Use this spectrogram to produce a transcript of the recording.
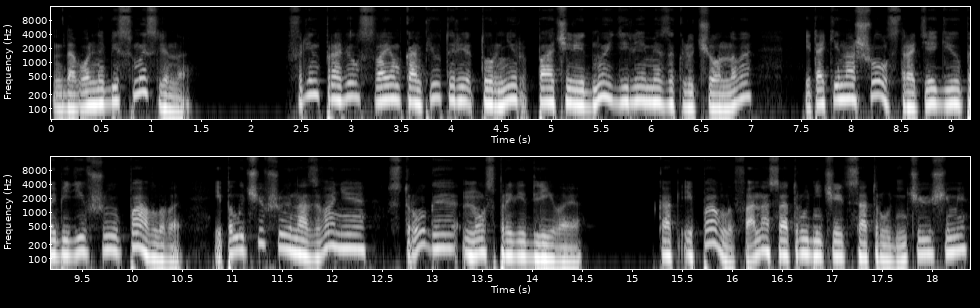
довольно бессмысленно. Фрин провел в своем компьютере турнир по очередной дилемме заключенного и таки нашел стратегию, победившую Павлова и получившую название «строгая, но справедливая». Как и Павлов, она сотрудничает с сотрудничающими,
